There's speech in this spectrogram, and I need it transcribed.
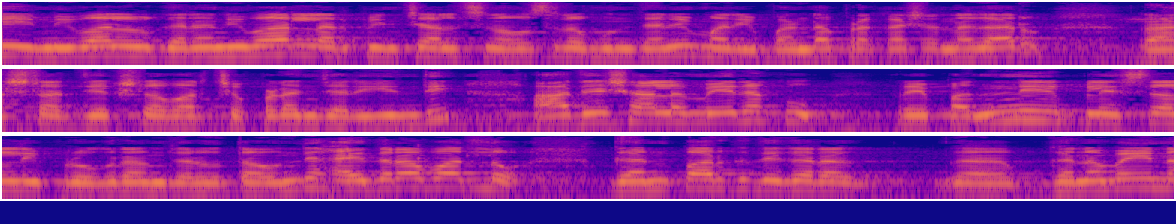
కి నివాళులు ఘన నివాళులు అర్పించాల్సిన అవసరం ఉందని మరి బండా ప్రకాష్ అన్న గారు రాష్ట్ర అధ్యక్షుల వారు చెప్పడం జరిగింది. ఆదేశాల మేరకు రేపు అన్ని ప్లేస్లలో ఈ ప్రోగ్రాం జరుగుతూ ఉంది. హైదరాబాద్లో గన్ పార్క్ దగ్గర ఘనమైన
